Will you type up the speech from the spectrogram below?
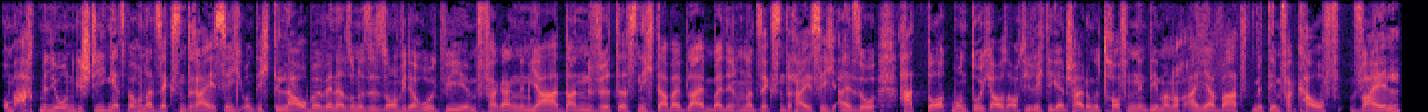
um 8 Millionen gestiegen, jetzt bei 136. Und ich glaube, wenn er so eine Saison wiederholt wie im vergangenen Jahr, dann wird das nicht dabei bleiben bei den 136. Also hat Dortmund durchaus auch die richtige Entscheidung getroffen, indem man noch ein Jahr wartet mit dem Verkauf, weil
